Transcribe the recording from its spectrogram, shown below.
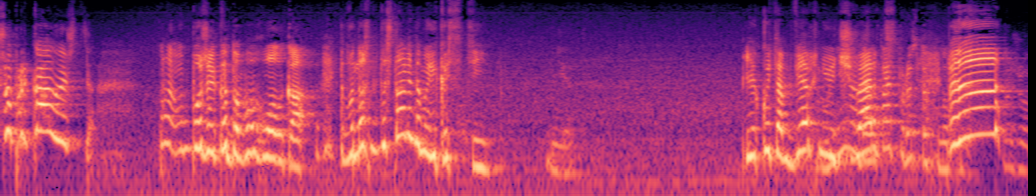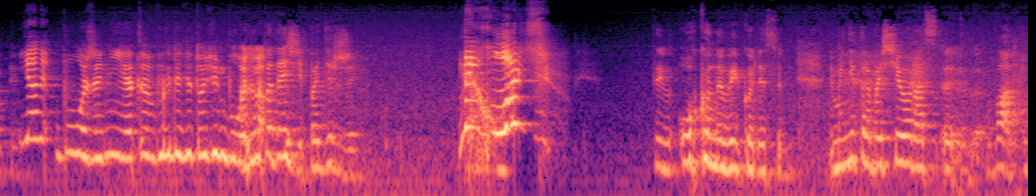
що, прикалуєшся? О, Боже, яка довга голка. Та вона ж не достане до моєї кості. Ні. Яку там верхню Мені надо чверть. так просто Е, по жопі. Я не... Боже, ні, це виглядить дуже А ну подожди, подержи. Не хочу! Ти око не виколі собі. І мені треба ще раз е, ватку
